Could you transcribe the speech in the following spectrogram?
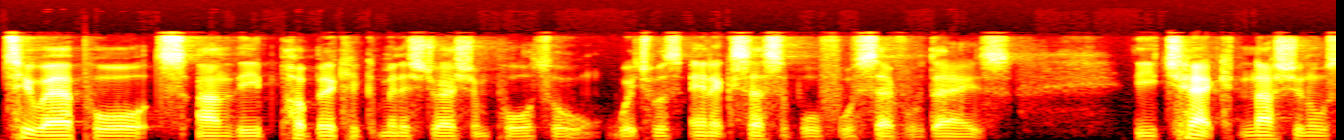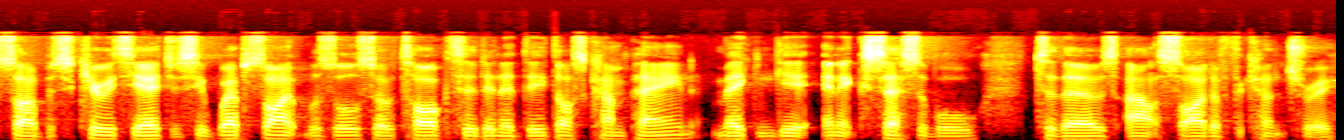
two airports, and the public administration portal, which was inaccessible for several days. The Czech National Cybersecurity Agency website was also targeted in a DDoS campaign, making it inaccessible to those outside of the country.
